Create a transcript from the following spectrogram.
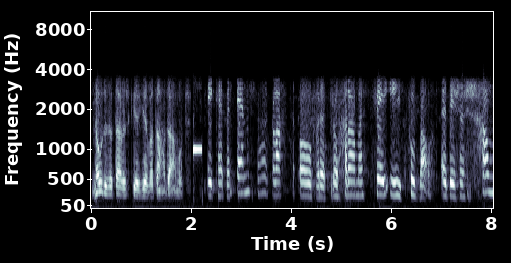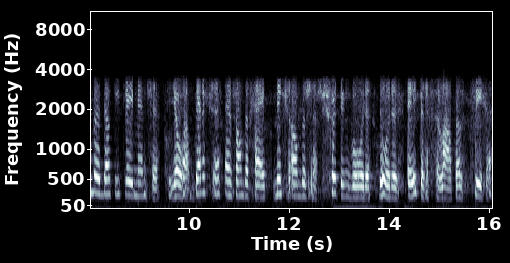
nodig dat daar eens een keer wat aan gedaan wordt. Ik heb een ernstige klacht over het programma VI Voetbal. Het is een schande dat die twee mensen, Johan Derksen en Van der Gijp, niks anders dan schutting worden door de ether laten vliegen.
